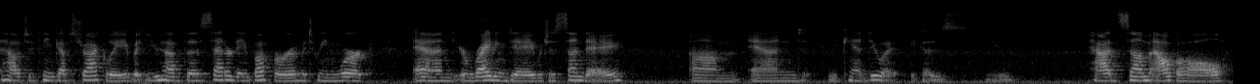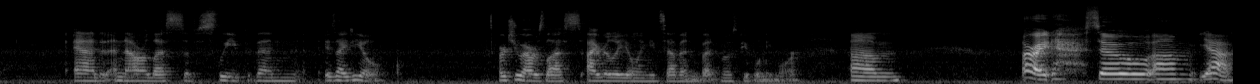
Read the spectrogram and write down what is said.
how to think abstractly but you have the saturday buffer in between work and your writing day which is sunday um, and you can't do it because you had some alcohol and an hour less of sleep than is ideal or two hours less i really only need seven but most people need more um, all right. So, um, yeah.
